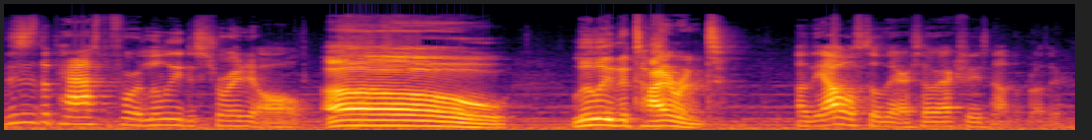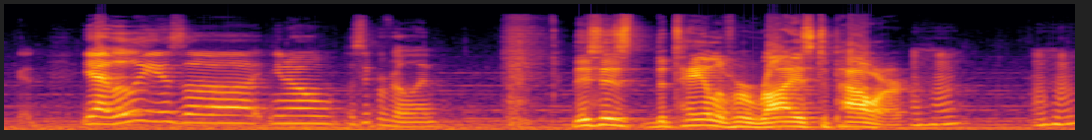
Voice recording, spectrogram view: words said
this is the past before Lilly destroyed it all. Oh, Lilly the tyrant. Oh, the owl's still there, so actually it's not the brother. Good. Yeah, Lilly is uh, you know, the supervillain. This is the tale of her rise to power. Mm-hmm. Mm-hmm.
